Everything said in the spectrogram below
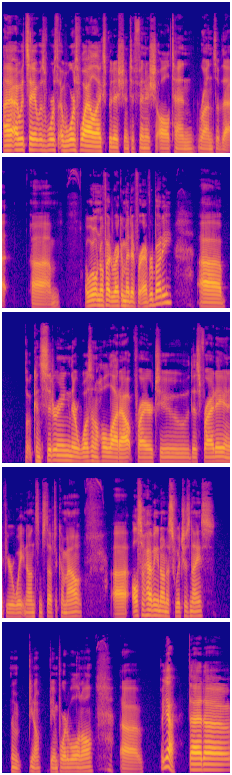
I, I would say it was worth a worthwhile expedition to finish all ten runs of that. Um, I don't know if I'd recommend it for everybody, uh, but considering there wasn't a whole lot out prior to this Friday, and if you're waiting on some stuff to come out, uh, also having it on a Switch is nice. You know, being portable and all. Uh, but yeah, that uh,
